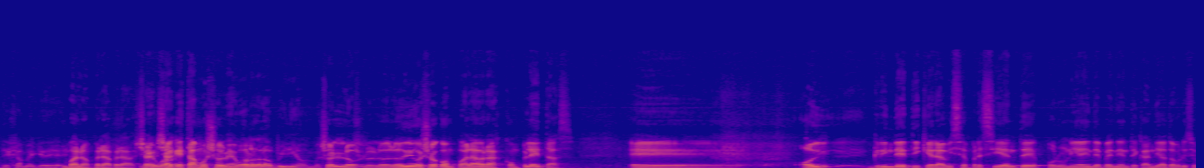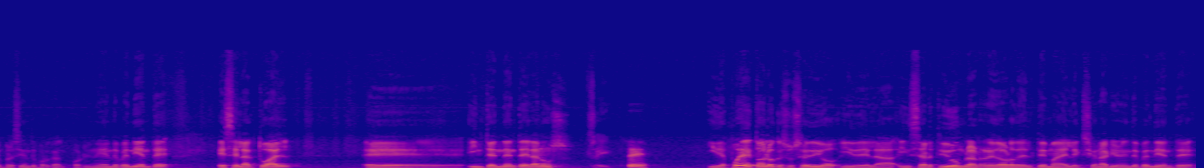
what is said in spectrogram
déjame que... Bueno, espera, espera. Ya, que estamos, yo. me guardo la opinión, Yo lo, lo- lo digo yo con palabras completas. Eh, hoy Grindetti, que era vicepresidente por unidad independiente, candidato a vicepresidente por, unidad independiente, es el actual eh, intendente de Lanús. Sí. Y después de todo lo que sucedió y de la incertidumbre alrededor del tema eleccionario en Independiente,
